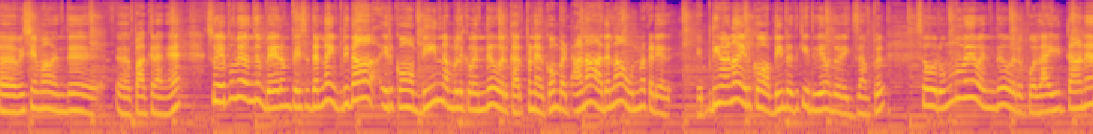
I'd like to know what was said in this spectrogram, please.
விஷயமாக விஷயமா வந்து பார்க்குறாங்க ஸோ எப்பவுமே வந்து பேரம் பேசுதெல்லாம் இப்படி தான் இருக்கும் அப்படின்னு நம்மளுக்கு வந்து ஒரு கற்பனை இருக்கும். பட் ஆனால் அதெல்லாம் உண்மை கிடையாது. எப்படி வேணால் இருக்கும் அப்படின்றதுக்கு இதுவே வந்து ஒரு எக்ஸாம்பிள் ஸோ ரொம்பவே வந்து ஒரு பொலைட்டான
